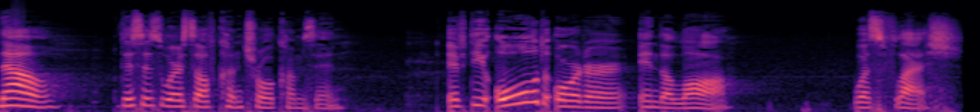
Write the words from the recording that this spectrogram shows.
Now, this is where self control comes in. If the old order in the law was flesh,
